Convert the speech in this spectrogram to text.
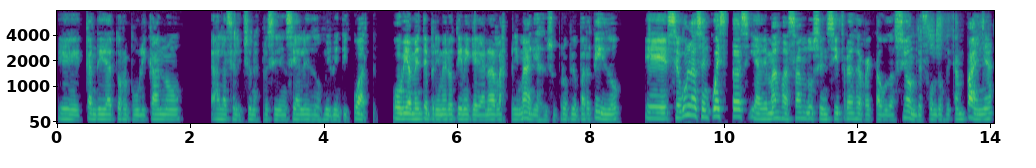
eh, candidato republicano a las elecciones presidenciales de 2024. Obviamente primero tiene que ganar las primarias de su propio partido. Eh, según las encuestas y además basándose en cifras de recaudación de fondos de campaña,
